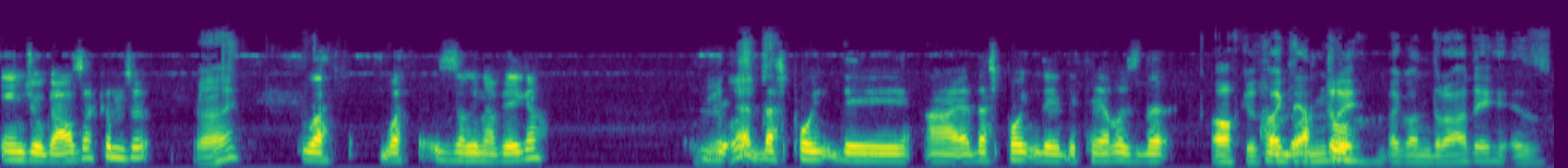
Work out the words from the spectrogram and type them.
Angel Garza comes out Right? With with Zelina Vega. Really? At this point, they uh, at this point they, they tell us that Oh, because Big. Andre, Big Andrade is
